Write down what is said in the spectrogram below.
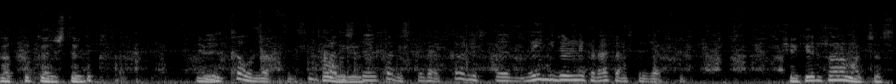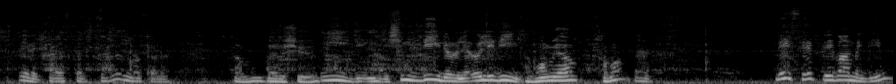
kattık karıştırdık. Evet. İyi kavuracaksın. Şimdi Kavuruyoruz. karıştır, karıştır, karıştır. Rengi dönene kadar karıştıracaksın. Şekeri sonra mı atacağız? Evet biraz karıştıracağız ondan sonra. Tamam karışıyor. İyice iyice. Şimdi değil öyle, öyle değil. Tamam ya tamam. Neyse devam edeyim.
